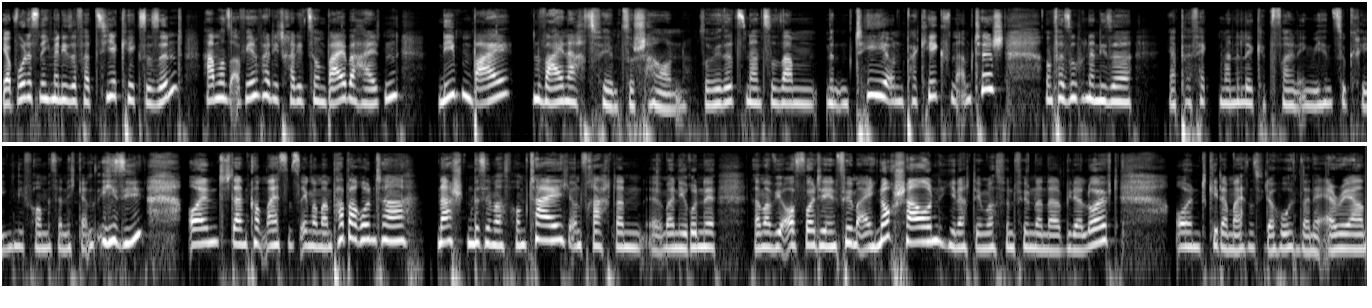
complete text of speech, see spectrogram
ja, obwohl es nicht mehr diese Verzierkekse sind, haben wir uns auf jeden Fall die Tradition beibehalten, nebenbei einen Weihnachtsfilm zu schauen. So, wir sitzen dann zusammen mit einem Tee und ein paar Keksen am Tisch und versuchen dann diese ja, perfekten Vanillekipferln irgendwie hinzukriegen. Die Form ist ja nicht ganz easy. Und dann kommt meistens irgendwann mein Papa runter, nascht ein bisschen was vom Teich und fragt dann immer in die Runde, sag mal, wie oft wollt ihr den Film eigentlich noch schauen? Je nachdem, was für ein Film dann da wieder läuft. Und geht dann meistens wieder hoch in seine Area,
